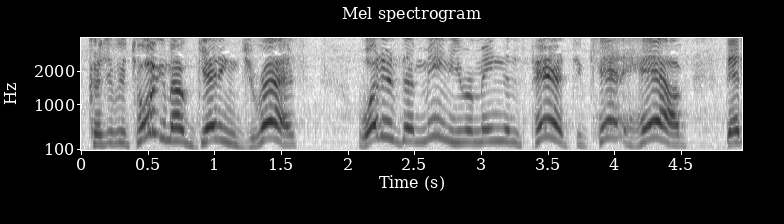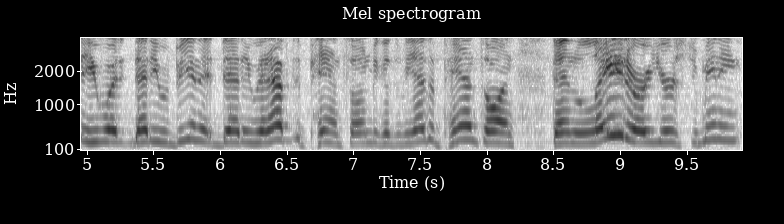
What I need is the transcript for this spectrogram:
Because if you're talking about getting dressed, what does that mean? He remained in his pants. You can't have that he would that he would be in it, that he would have the pants on because if he had the pants on, then later you're meaning.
